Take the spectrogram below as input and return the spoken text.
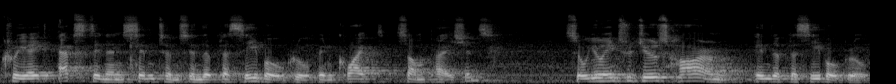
create abstinence symptoms in the placebo group in quite some patients. So you introduce harm in the placebo group.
